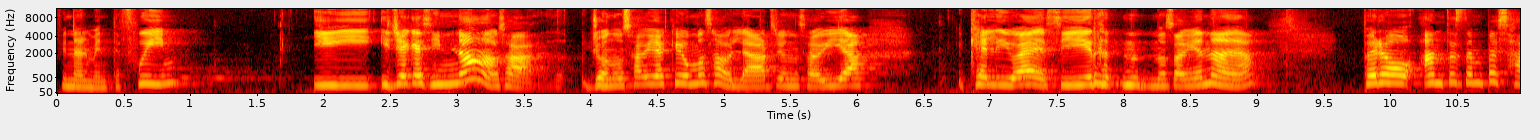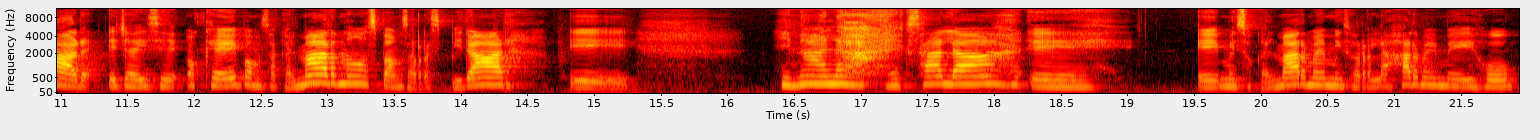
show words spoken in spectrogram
Finalmente fui y, y llegué sin nada, o sea, yo no sabía qué íbamos a hablar, yo no sabía qué le iba a decir, no sabía nada. Pero antes de empezar, ella dice, ok, vamos a calmarnos, vamos a respirar. Eh, Inhala, exhala. Eh, eh, me hizo calmarme, me hizo relajarme y me dijo,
